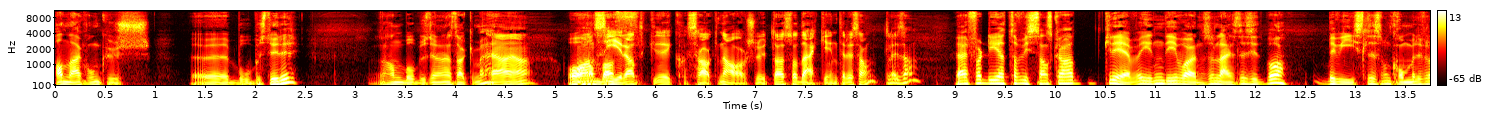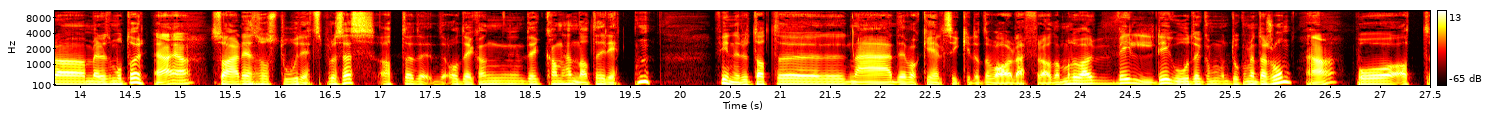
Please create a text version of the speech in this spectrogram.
Han er konkursbobestyrer, han bobestyreren jeg snakker med. Ja, ja. Og Og han, han sier at k- saken er avslutta, så det er ikke interessant, liksom? Det er fordi at hvis han skal kreve inn de varene som Leinstein sitter på, beviselig som kommer fra Melhus Motor, Ja, ja. så er det en så stor rettsprosess, at og det kan, det kan hende at retten finner ut at øh, nei, det var ikke helt sikkert at det var derfra. Da må det være veldig god dokumentasjon Ja, på at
